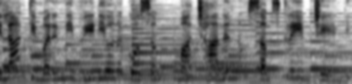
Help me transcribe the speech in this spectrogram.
ఇలాంటి మరిన్ని వీడియోల కోసం మా ఛానల్ను సబ్స్క్రైబ్ చేయండి.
